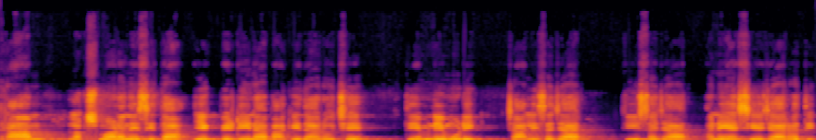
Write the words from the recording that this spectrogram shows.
રામ, લક્ષ્મણ અને સીતા એક પેઢીના ભાગીદારો છે. તેમની મૂડી ચાલીસ હજાર, ત્રીસ હજાર અને એંસી હજાર હતી.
